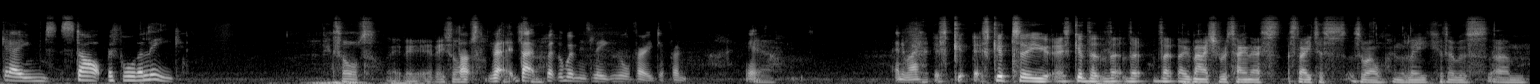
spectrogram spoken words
games start before the league? It's odd. It, it, is odd. That, that, uh, but the women's league is all very different. yeah. yeah. Anyway, It's good. It's good to. It's good that that, that, that they've managed to retain their status as well in the league because there was um,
